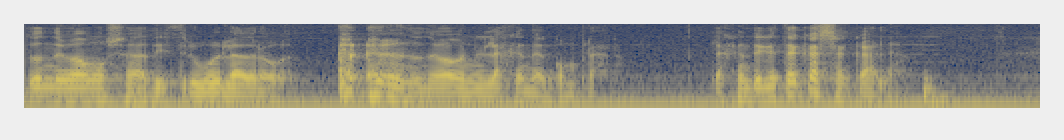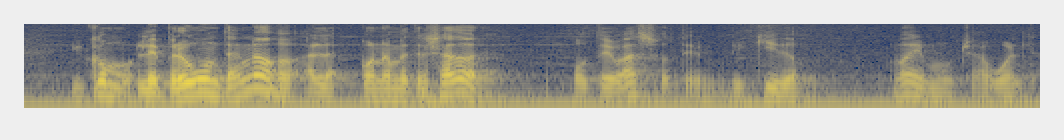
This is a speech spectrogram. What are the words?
donde vamos a distribuir la droga, donde va a venir la gente a comprar. La gente que está acá, sacala. ¿Y cómo? Le preguntan, no, con ametralladora. O te vas o te liquido. No hay mucha vuelta.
